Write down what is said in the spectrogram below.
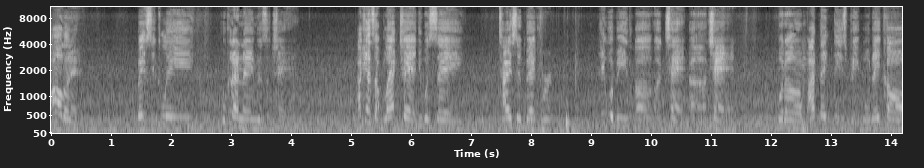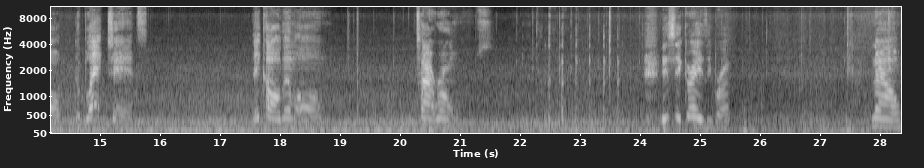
all of that. Basically, who could I name as a Chad? I guess a black Chad, you would say Tyson Beckford. He would be uh, a, uh, Chad. But um, I think these people they call the black Chads. They call them um Tyrones. this shit crazy, bro. Now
